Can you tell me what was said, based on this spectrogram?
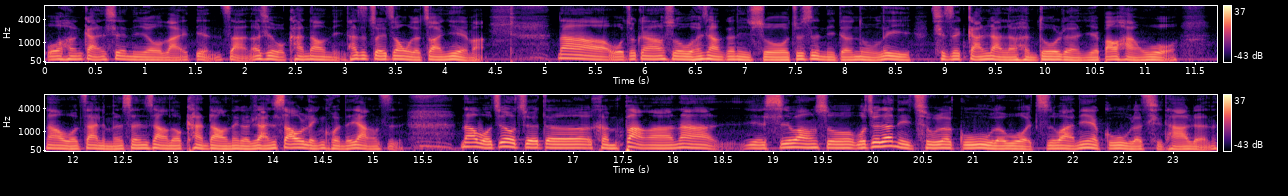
我很感谢你有来点赞，而且我看到你，他是追踪我的专业嘛。”那我就跟他说：“我很想跟你说，就是你的努力其实感染了很多人，也包含我。那我在你们身上都看到那个燃烧灵魂的样子，那我就觉得很棒啊。那也希望说，我觉得你除了鼓舞了我之外，你也鼓舞了其他人。”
